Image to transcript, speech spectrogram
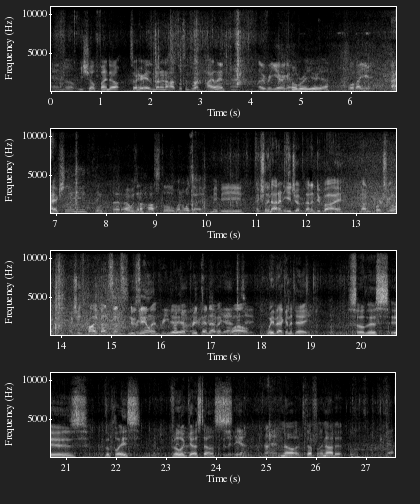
And uh, we shall find out. So Harry hasn't been in a hostel since what, Thailand? Over a year ago. Over a year, yeah. What about you? I actually think that I was in a hostel, when was I? Maybe, actually not in Egypt, not in Dubai, not in Portugal. Actually, it's probably been since New Pre- Zealand. yeah, yeah, pre-pandemic. pre-pandemic. Yeah, wow. Way back in the day. So this is the place? Villa Guest House? That it? No, it's definitely not it. Yeah.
